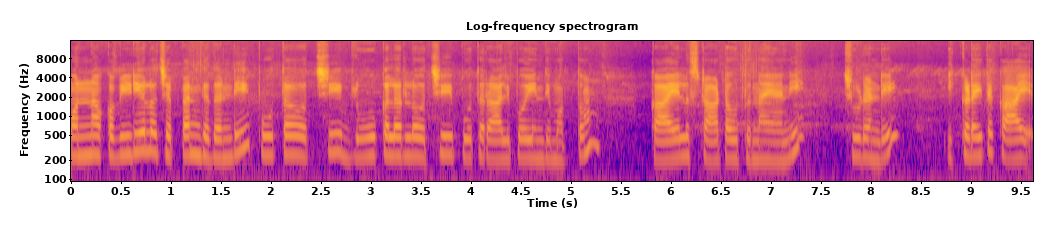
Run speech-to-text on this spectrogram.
మొన్న ఒక వీడియోలో చెప్పాను కదండి పూత వచ్చి బ్లూ కలర్లో వచ్చి పూత రాలిపోయింది మొత్తం. కాయలు స్టార్ట్ అవుతున్నాయని. చూడండి ఇక్కడైతే కాయ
